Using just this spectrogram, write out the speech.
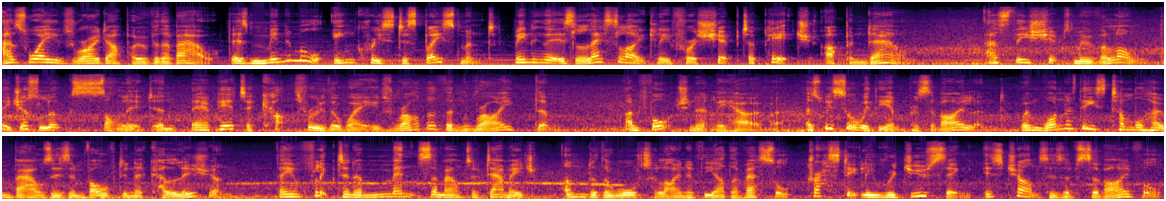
As waves ride up over the bow, there's minimal increased displacement, meaning that it's less likely for a ship to pitch up and down. As these ships move along, they just look solid and they appear to cut through the waves rather than ride them. Unfortunately, however, as we saw with the Empress of Ireland, when one of these tumblehome bows is involved in a collision, they inflict an immense amount of damage under the waterline of the other vessel, drastically reducing its chances of survival.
